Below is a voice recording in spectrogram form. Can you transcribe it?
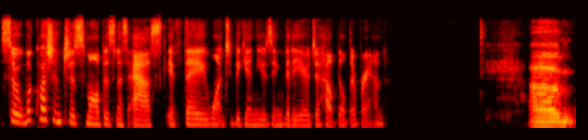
So, what questions should small business ask if they want to begin using video to help build their brand? Um,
